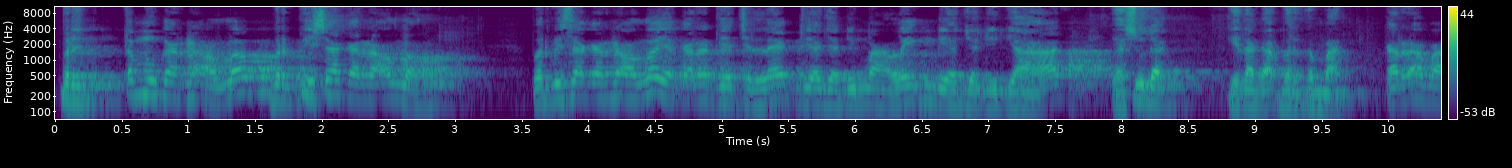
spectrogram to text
Bertemu karena Allah, berpisah karena Allah. Berpisah karena Allah ya karena dia jelek, dia jadi maling, dia jadi jahat, ya sudah kita nggak berteman. Karena apa?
